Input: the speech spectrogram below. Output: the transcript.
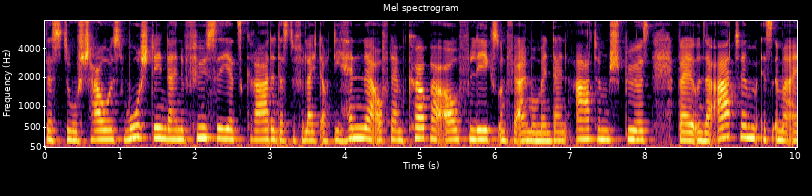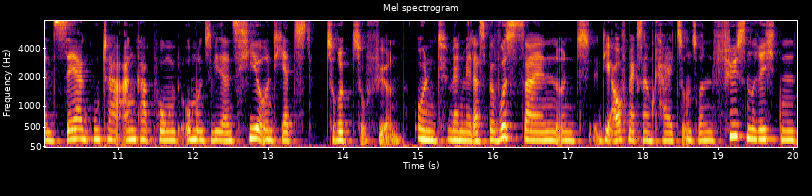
dass du schaust, wo stehen deine Füße jetzt gerade, dass du vielleicht auch die Hände auf deinem Körper auflegst und für einen Moment deinen Atem spürst, weil unser Atem ist immer ein sehr guter Ankerpunkt, um uns wieder ins Hier und Jetzt zurückzuführen. Und wenn wir das Bewusstsein und die Aufmerksamkeit zu unseren Füßen richten,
